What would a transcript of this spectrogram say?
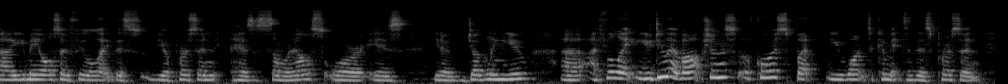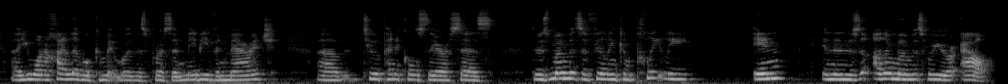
Uh, you may also feel like this your person has someone else or is you know juggling you. Uh, I feel like you do have options, of course, but you want to commit to this person. Uh, you want a high level commitment with this person, maybe even marriage. Uh, Two of Pentacles there says there's moments of feeling completely in, and then there's other moments where you're out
